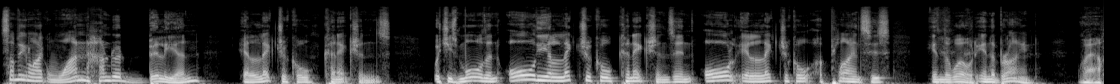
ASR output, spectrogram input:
something like 100 billion electrical connections, which is more than all the electrical connections in all electrical appliances in the world, in the brain. Wow.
